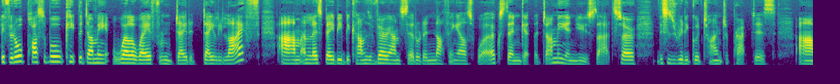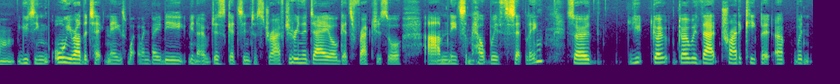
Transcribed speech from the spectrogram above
if at all possible, keep the dummy well away from day to daily life. Um, unless baby becomes very unsettled and nothing else works, then get the dummy and use that. So this is really good time to practice um, using all your other techniques when baby, you know, just gets into strife during the day or gets fractious or um, needs some help with settling. So you go go with that. Try to keep it up. When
